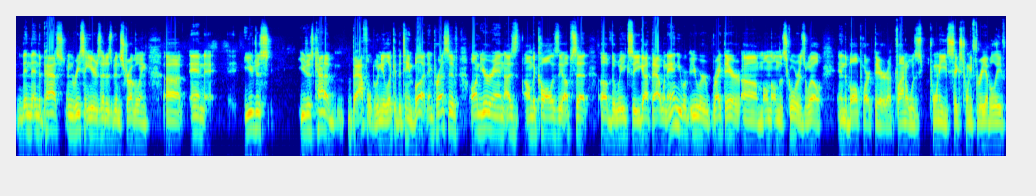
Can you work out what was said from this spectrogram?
in, in the past in recent years that has been struggling, uh, and you just you're just kind of baffled when you look at the team. But impressive on your end as on the call is the upset of the week. So you got that one, and you were you were right there um, on on the score as well in the ballpark. There, uh, final was 26-23, I believe,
